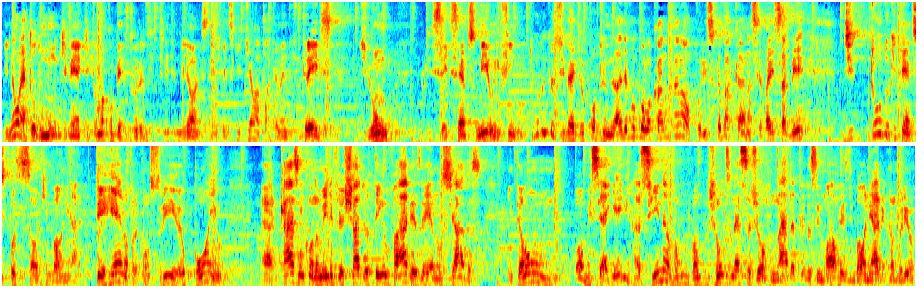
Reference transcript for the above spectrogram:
E não é todo mundo que vem aqui para uma cobertura de 30 milhões, tem gente que quer um apartamento de 3, de 1, de 600 mil, enfim, tudo que eu tiver de oportunidade eu vou colocar no canal. Por isso que é bacana, você vai saber de tudo que tem à disposição aqui em Balneário. Terreno para construir, eu ponho. É, casa em condomínio fechado, eu tenho várias aí anunciadas. Então, pô, me segue aí, assina, vamos, vamos juntos nessa jornada pelos imóveis de Balneário Camboriú.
